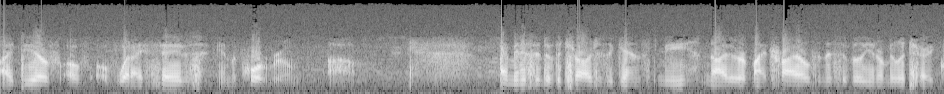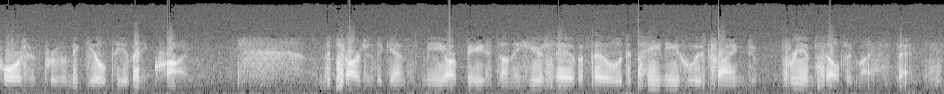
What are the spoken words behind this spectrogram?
idea of, of, of, what I said in the courtroom. Um, I'm innocent of the charges against me. Neither of my trials in the civilian or military court have proven me guilty of any crime. The charges against me are based on the hearsay of a federal detainee who is trying to free himself at my expense.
